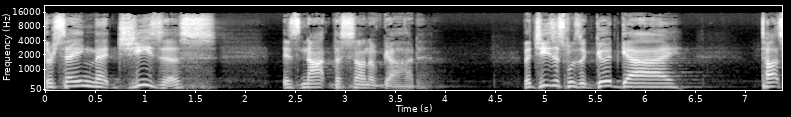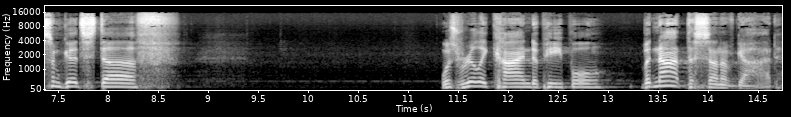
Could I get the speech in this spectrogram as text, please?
They're saying that Jesus is not the Son of God, that Jesus was a good guy, taught some good stuff, was really kind to people but not the Son of God.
